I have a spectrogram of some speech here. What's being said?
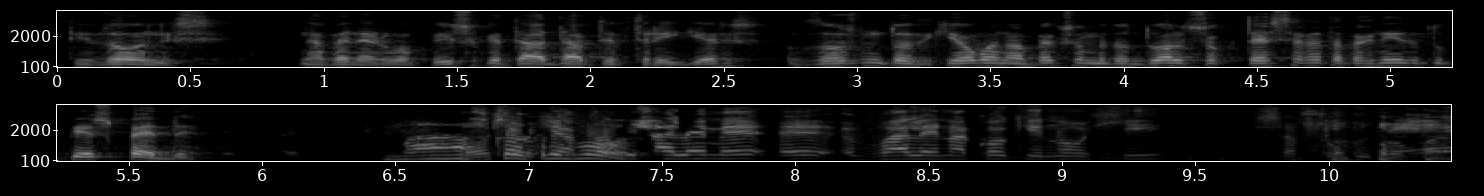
τη δόνηση, να απενεργοποιήσω και τα adaptive triggers, δώσ' μου το δικαίωμα να παίξω με τον DualShock 4 τα παιχνίδια του PS5. Μα Όχι, αυτό όχι, ακριβώς. θα λέμε, ε, βάλε ένα κόκκινο χ σε αυτό που το Θέλω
